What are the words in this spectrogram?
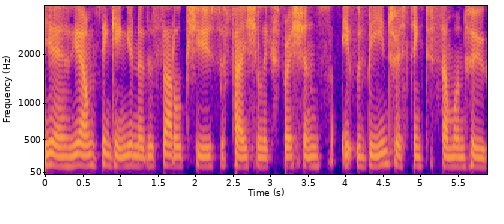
Yeah, yeah, I'm thinking, you know, the subtle cues, the facial expressions. It would be interesting to someone who,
